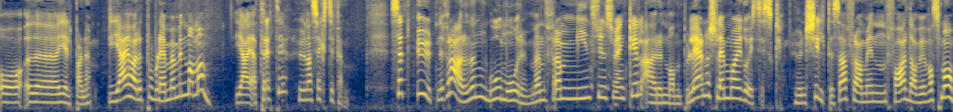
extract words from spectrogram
og uh, hjelperne. Jeg har et problem med min mamma. Jeg er 30, hun er 65. Sett utenfra er hun en god mor, men fra min synsvinkel er hun manipulerende, slem og egoistisk. Hun skilte seg fra min far da vi var små.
